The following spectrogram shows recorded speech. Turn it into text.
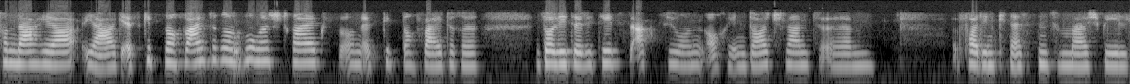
Von daher, ja, es gibt noch weitere Hungerstreiks und es gibt noch weitere Solidaritätsaktionen auch in Deutschland. Ähm, vor den Knästen zum Beispiel.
